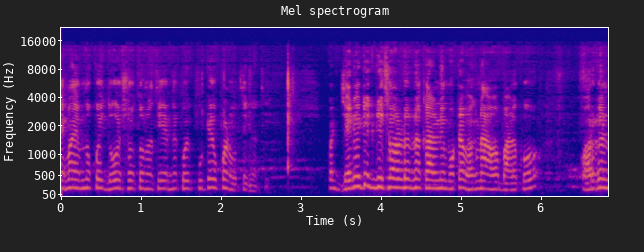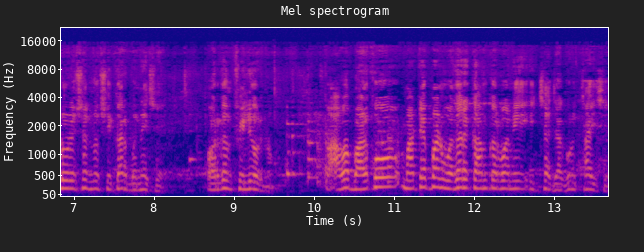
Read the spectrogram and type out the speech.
એમાં એમનો કોઈ દોષ હોતો નથી, એમને કોઈ કુટેવ પણ હોતી નથી. પણ જેનેટિક ડિસઓર્ડરના કારણે મોટાભાગના આવા બાળકો ઓર્ગન ડોનેશનનો શિકાર બને છે ઓર્ગન ફેલ્યોરનો તો આવા બાળકો માટે પણ વધારે કામ કરવાની ઈચ્છા જાગૃત થાય છે.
